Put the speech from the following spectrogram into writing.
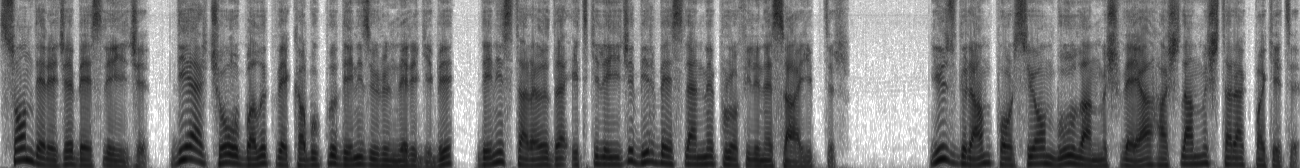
Son derece besleyici. Diğer çoğu balık ve kabuklu deniz ürünleri gibi, deniz tarağı da etkileyici bir beslenme profiline sahiptir. 100 gram porsiyon buğulanmış veya haşlanmış tarak paketi.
